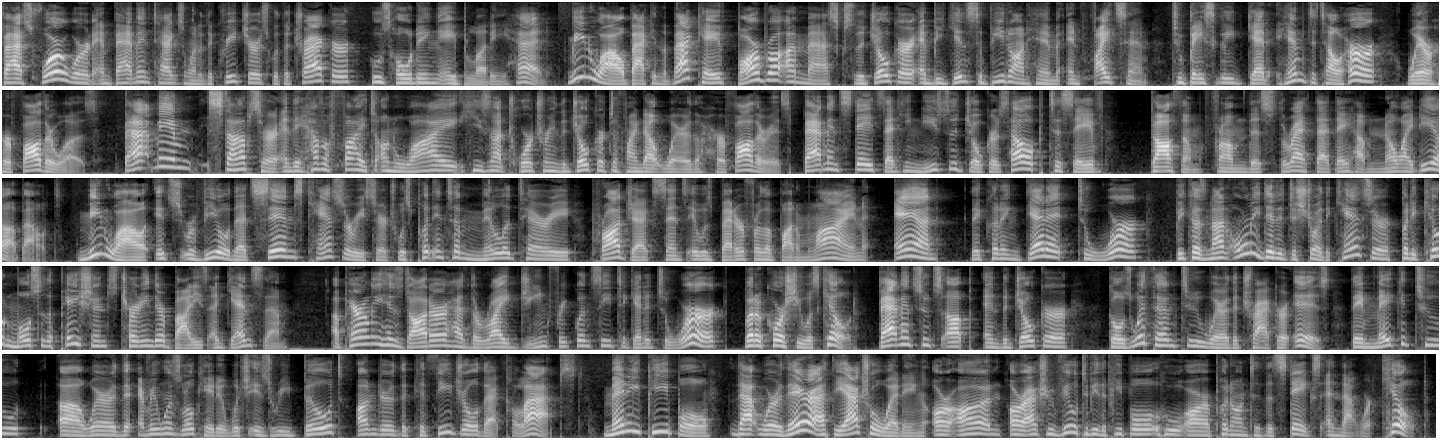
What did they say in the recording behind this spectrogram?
Fast forward, and Batman tags one of the creatures with a tracker who's holding a bloody head. Meanwhile, back in the Batcave, Barbara unmasks the Joker and begins to beat on him and fights him to basically get him to tell her where her father was. Batman stops her and they have a fight on why he's not torturing the Joker to find out where the, her father is. Batman states that he needs the Joker's help to save Gotham from this threat that they have no idea about. Meanwhile, it's revealed that Sims' cancer research was put into military projects since it was better for the bottom line, and they couldn't get it to work because not only did it destroy the cancer, but it killed most of the patients, turning their bodies against them. Apparently, his daughter had the right gene frequency to get it to work, but of course, she was killed. Batman suits up, and the Joker goes with them to where the tracker is. They make it to uh, where the, everyone's located, which is rebuilt under the cathedral that collapsed. Many people that were there at the actual wedding are on are actually revealed to be the people who are put onto the stakes and that were killed.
